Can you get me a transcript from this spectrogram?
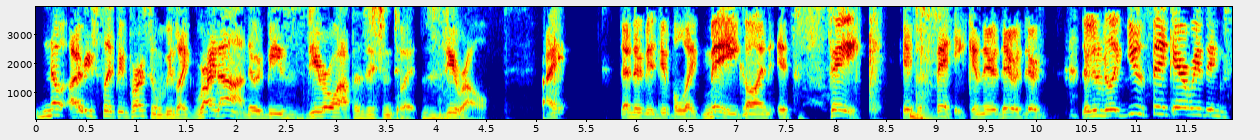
No, every sleeping person would be like, right on. There would be zero opposition to it, zero, right? Then there'd be people like me going, it's fake, it's fake, and they're they're they're they're gonna be like, you think everything's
